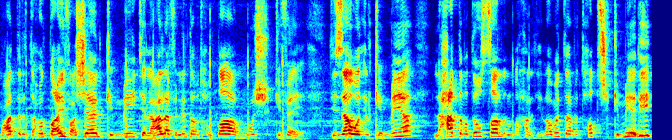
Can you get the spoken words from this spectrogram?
معدل التحويل ضعيف عشان كمية العلف اللي أنت بتحطها مش كفاية. تزود الكمية لحد ما توصل للمرحلة دي. لو أنت ما بتحطش الكمية دي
